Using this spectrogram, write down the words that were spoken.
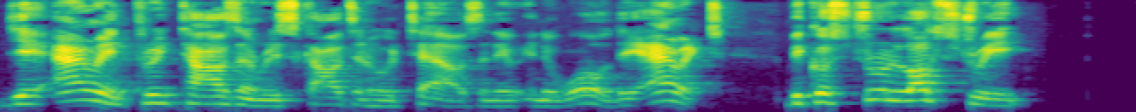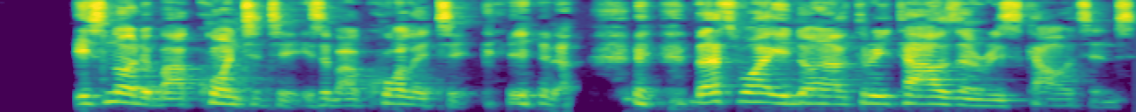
there aren't 3,000 Ritz-Carlton hotels in the, in the world. They aren't because true luxury is not about quantity; it's about quality. you know, that's why you don't have 3,000 Ritz-Carltons.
